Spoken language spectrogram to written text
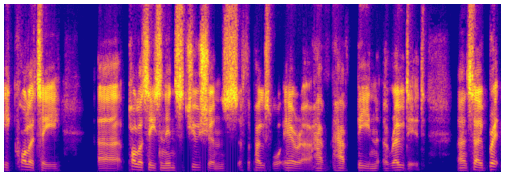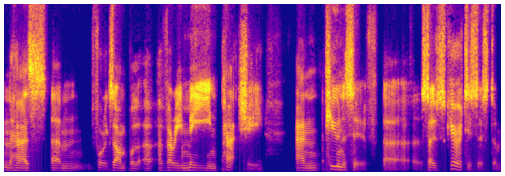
equality uh, policies and institutions of the post-war era have, have been eroded. And so Britain has, um, for example, a, a, very mean, patchy, and punitive uh, social security system.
